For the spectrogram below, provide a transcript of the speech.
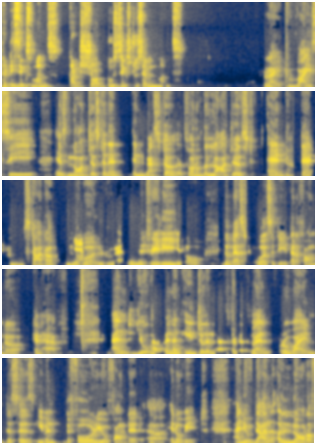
36 months cut short to six to seven months. Right. YC is not just an investor, it's one of the largest ed tech startup in yeah. the world, where it's really, you know, the best university that a founder can have. And you have been an angel investor as well for a while. This is even before you founded uh, Innov8. And you've done a lot of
